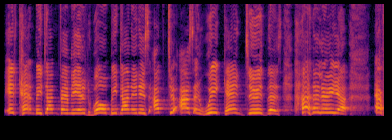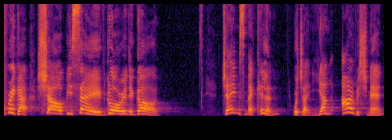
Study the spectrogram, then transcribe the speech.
It can be done, family, and it will be done. It is up to us, and we can do this. Hallelujah. Africa shall be saved. Glory to God. James Macmillan, which a young Irishman,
